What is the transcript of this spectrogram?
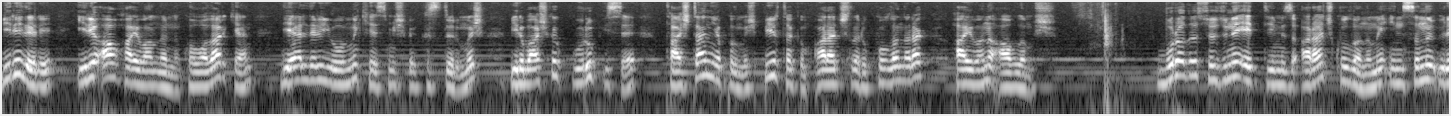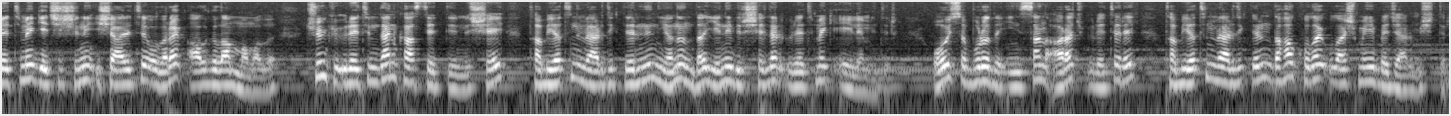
Birileri iri av hayvanlarını kovalarken diğerleri yolunu kesmiş ve kıstırmış, bir başka grup ise taştan yapılmış bir takım araçları kullanarak hayvanı avlamış. Burada sözüne ettiğimiz araç kullanımı insanı üretime geçişini işareti olarak algılanmamalı. Çünkü üretimden kastettiğimiz şey tabiatın verdiklerinin yanında yeni bir şeyler üretmek eylemidir. Oysa burada insan araç üreterek tabiatın verdiklerine daha kolay ulaşmayı becermiştir.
